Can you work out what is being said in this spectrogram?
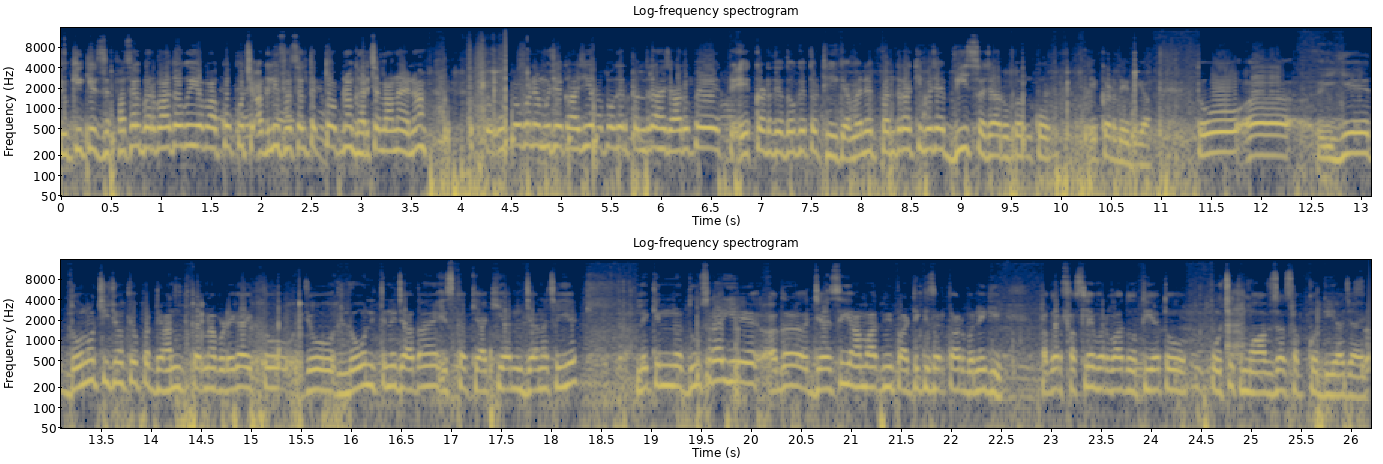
क्योंकि किस फ़सल बर्बाद हो गई, अब आपको कुछ अगली फ़सल तक तो अपना घर चलाना है ना। तो उन लोगों ने मुझे कहा, जी, आप अगर पंद्रह हज़ार रुपये एकड़ दे दोगे तो ठीक है। मैंने पंद्रह की बजाय बीस हज़ार रुपये उनको एकड़ दे दिया। तो ये दोनों चीज़ों के ऊपर ध्यान करना पड़ेगा। एक तो जो लोन इतने ज़्यादा हैं, इसका क्या किया जाना चाहिए? लेकिन दूसरा ये, अगर जैसे ही आम आदमी पार्टी की सरकार बनेगी, अगर फ़सलें बर्बाद होती है तो उचित मुआवजा सबको दिया जाएगा।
